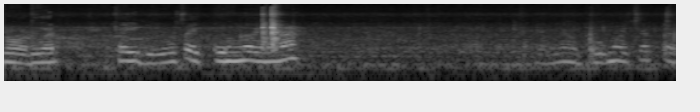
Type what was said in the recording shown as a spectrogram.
รอเดือดใส่เดี๋ยวใส่กุ้งเลยนะเดี๋ยวแม่ปรุงไว้จะแต่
